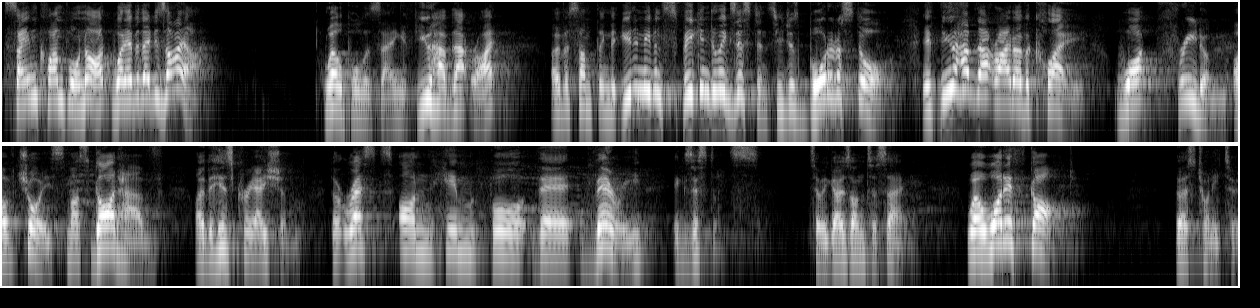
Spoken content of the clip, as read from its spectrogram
same clump or not whatever they desire. Well, Paul is saying if you have that right over something that you didn't even speak into existence, you just bought at a store, if you have that right over clay, what freedom of choice must God have over his creation that rests on him for their very existence? So he goes on to say, Well, what if God, verse 22,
